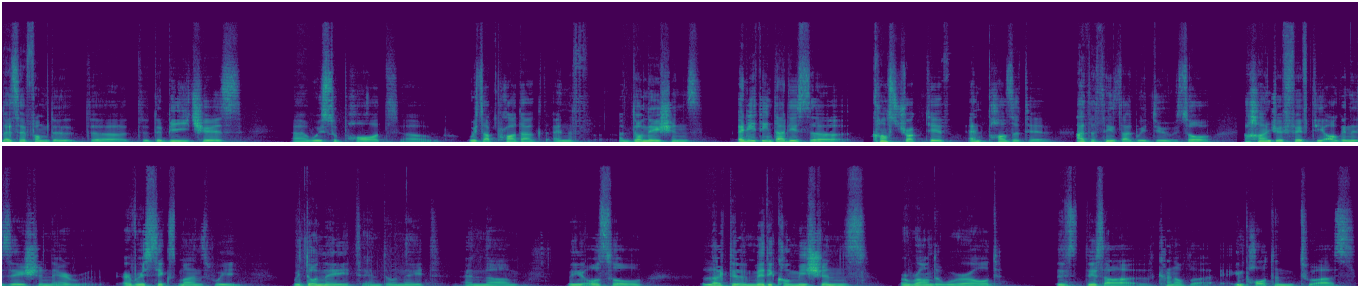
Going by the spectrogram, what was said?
let's say from the, the, the, the beaches. Uh, we support uh, with our product and donations. Anything that is uh, constructive and positive are the things that we do. So 150 organization every, every six months we we donate and donate, and um, we also like the medical missions around the world. These these are kind of uh, important to us,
